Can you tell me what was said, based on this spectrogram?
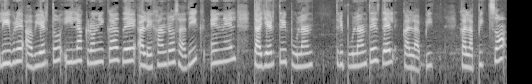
Libre Abierto y la crónica de Alejandro Sadik en el taller tripulan, tripulantes del Calapi, Calapizzo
